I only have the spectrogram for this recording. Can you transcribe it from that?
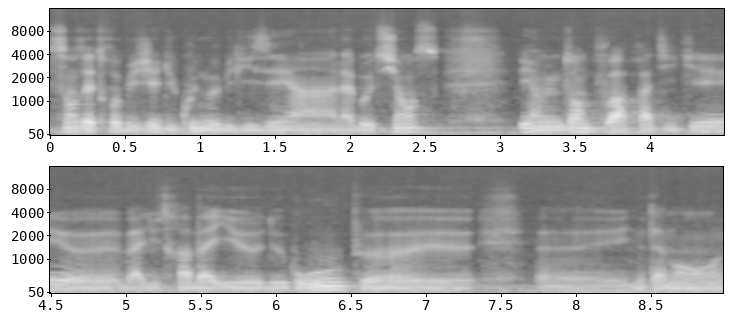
sans être obligé du coup de mobiliser un labo de sciences et en même temps de pouvoir pratiquer euh, bah, du travail euh, de groupe, euh, et notamment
